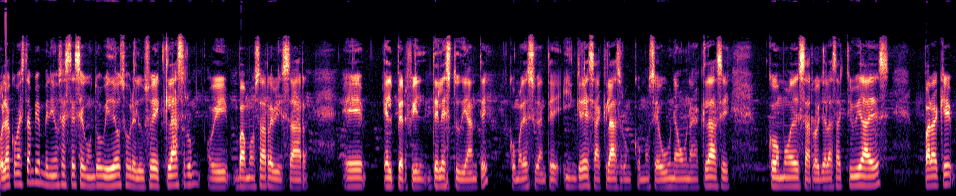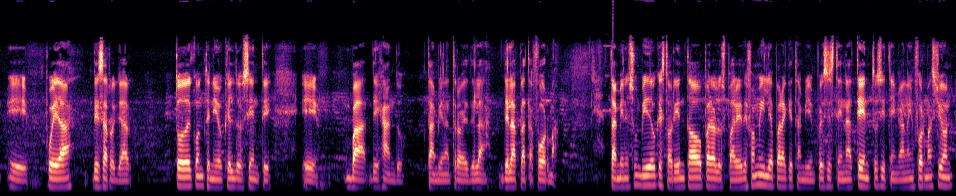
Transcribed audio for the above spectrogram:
Hola, ¿cómo están? Bienvenidos a este segundo video sobre el uso de Classroom. Hoy vamos a revisar eh, el perfil del estudiante, cómo el estudiante ingresa a Classroom, cómo se une a una clase, cómo desarrolla las actividades para que eh, pueda desarrollar todo el contenido que el docente eh, va dejando también a través de la, de la plataforma. También es un video que está orientado para los padres de familia para que también pues estén atentos y tengan la información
